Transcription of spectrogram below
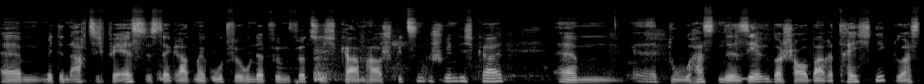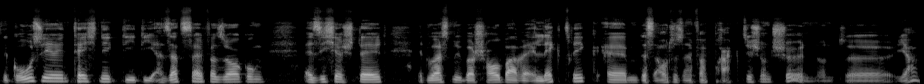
Ähm, mit den 80 PS ist der gerade mal gut für 145 km/h Spitzengeschwindigkeit. Ähm, äh, du hast eine sehr überschaubare Technik, du hast eine Großserientechnik, die die Ersatzteilversorgung äh, sicherstellt, du hast eine überschaubare Elektrik. Ähm, das Auto ist einfach praktisch und schön. Und äh, ja,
